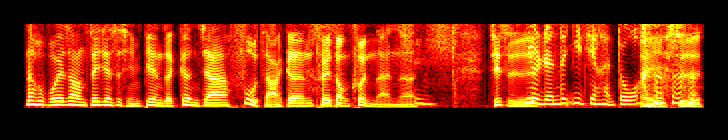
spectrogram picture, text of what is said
那会不会让这件事情变得更加复杂跟推动困难呢？”其实，因为人的意见很多，哎，是，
